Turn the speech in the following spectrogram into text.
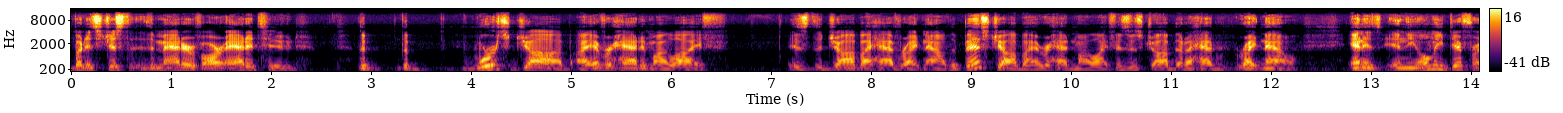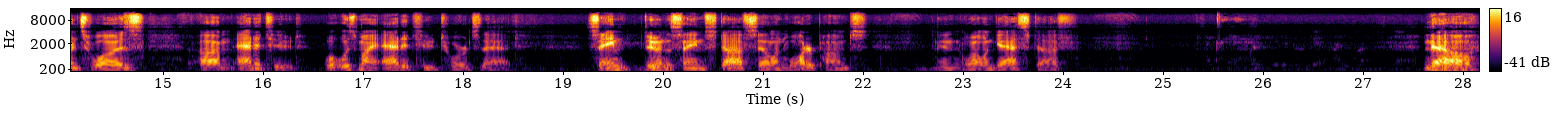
But it's just the matter of our attitude. The, the worst job I ever had in my life is the job I have right now. The best job I ever had in my life is this job that I had right now. And, and the only difference was um, attitude. What was my attitude towards that? Same, doing the same stuff, selling water pumps and oil and gas stuff. No.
